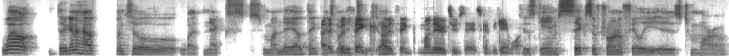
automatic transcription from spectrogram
Well, they're gonna have until what next Monday? I would think. I would think I would think Monday or Tuesday is going to be game one. because game six of Toronto Philly is tomorrow,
